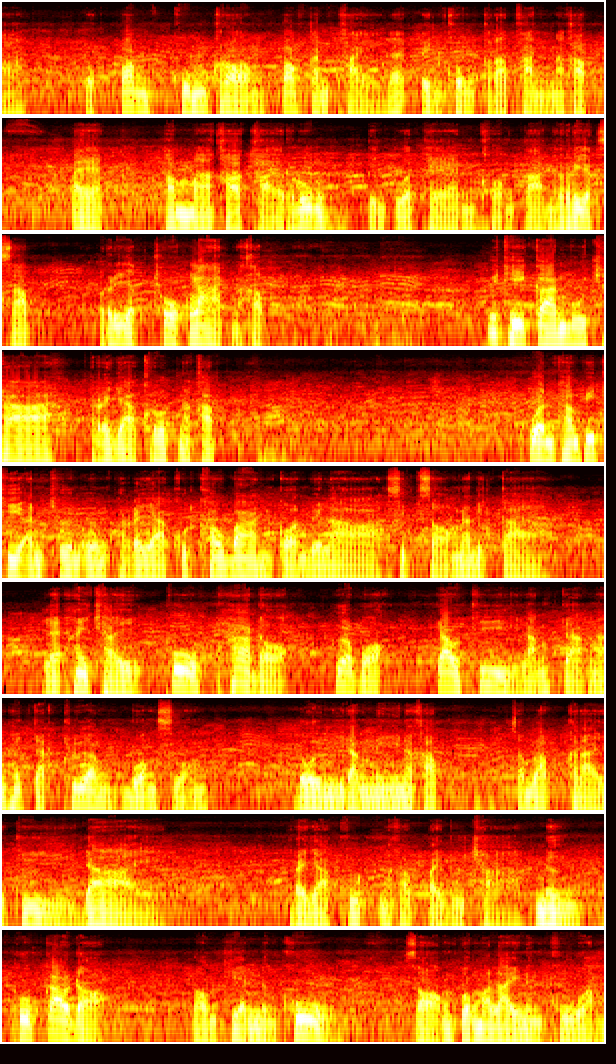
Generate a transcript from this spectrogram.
ปกป้องคุ้มครอง ป้องกันภัยและเป็นคงกระพันนะครับ 8. ทำมาค้าขายรุ่งเป็นตัวแทนของการเรียกทรัพย์ เรียกโชคลาภนะครับ วิธีการบูชาพระยาครุฑนะครับ ควรทำพิธีอัญเชิญองค์พระยาครุฑเข้าบ้านก่อนเวลา 12 นาฬิกา และให้ใช้ธูป5ดอกเพื่อบอกเจ้าที่หลังจากนั้นให้จัดเครื่องบวงสรวง โดยมีดังนี้นะครับสำหรับใครที่ได้ระยาครุฑนะครับไปบูชา 1. ทูบ9ดอก พร้อมเทียน 1 คู่ 2. พวงมาลัย 1 พวง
